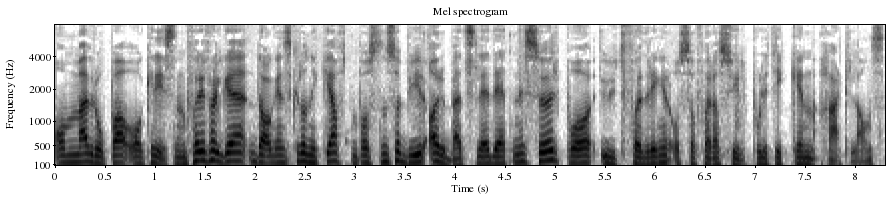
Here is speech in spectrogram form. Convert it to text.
om Europa og krisen. For ifølge dagens kronikk i Aftenposten så byr arbeidsledigheten i sør på utfordringer også for asylpolitikken her til lands.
